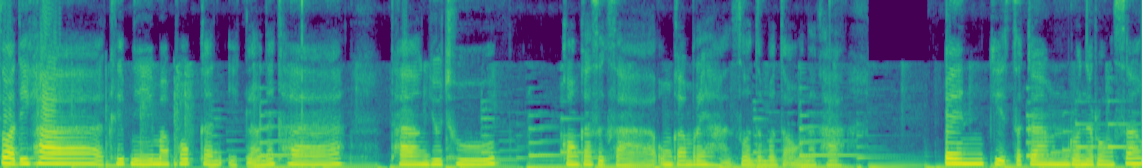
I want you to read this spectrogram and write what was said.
สวัสดีค่ะ คลิปนี้มาพบกันอีกแล้วนะคะ ทาง YouTube กองการศึกษาองค์การบริหารส่วนตำบลตะอองนะคะ เป็นกิจกรรมรณรงค์สร้าง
